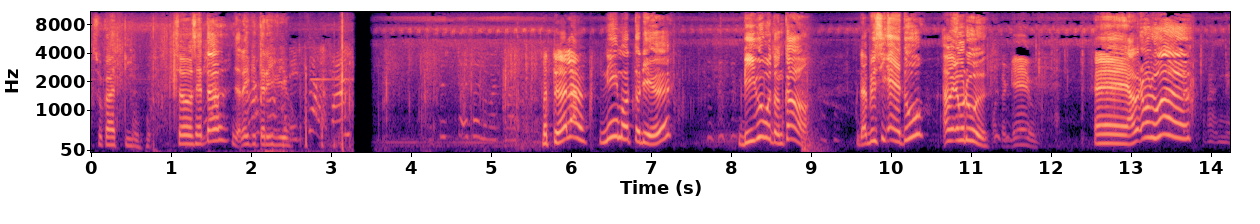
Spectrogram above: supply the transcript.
suka hati So settle Sekejap lagi kita review Betul lah Ni motor dia Biru motor kau WCA tu Awet nombor 2 Motor game. Eh awet nombor 2 Mana?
